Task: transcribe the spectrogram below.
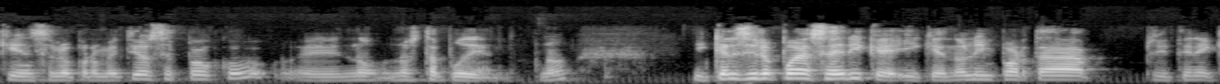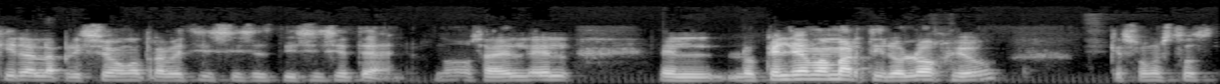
quien se lo prometió hace poco eh, no, no está pudiendo, ¿no? Y que él sí lo puede hacer y que, y que no le importa si tiene que ir a la prisión otra vez 17 años, ¿no? O sea, él, él, lo que él llama martirologio, que son estos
